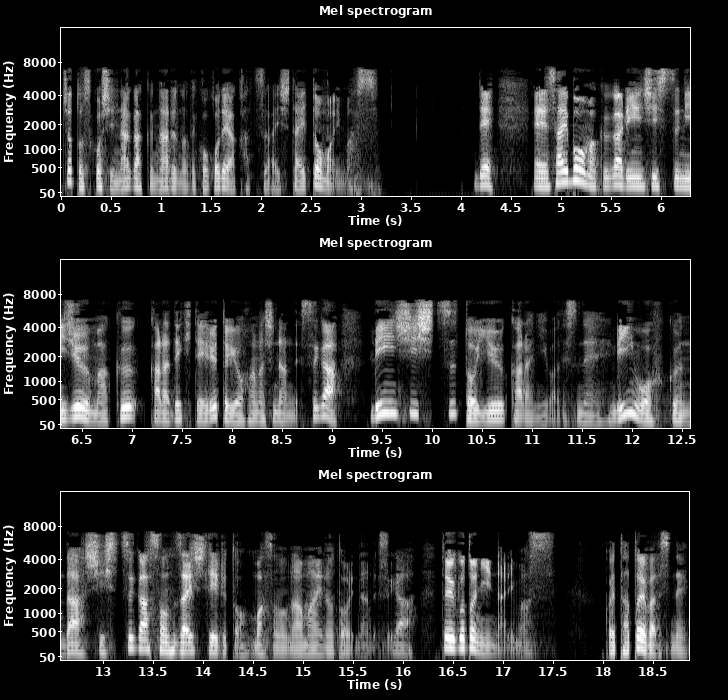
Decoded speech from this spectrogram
ちょっと少し長くなるので、ここでは割愛したいと思います。で、えー、細胞膜が臨脂質二重膜からできているというお話なんですが、臨脂質というからにはですね、リンを含んだ脂質が存在していると、まあその名前の通りなんですが、ということになります。これ例えばですね、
